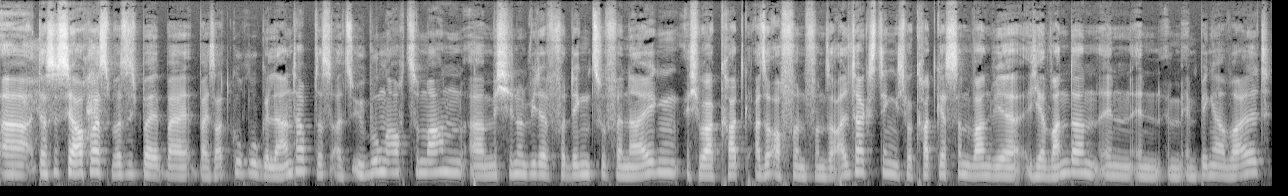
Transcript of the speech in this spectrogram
äh, das ist ja auch was, was ich bei, bei, bei Satguru gelernt habe, das als Übung auch zu machen, äh, mich hin und wieder vor Dingen zu verneigen. Ich war gerade, also auch von, von so Alltagsdingen, ich war gerade gestern, waren wir hier wandern in, in, im, im Binger Wald.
